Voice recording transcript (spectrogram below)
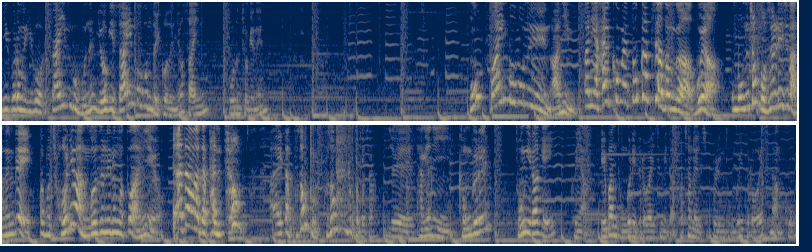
이 그러면 이거 사인 부분은? 여기 사인 부분도 있거든요 사인. 오른쪽에는 어? 사인 부분은 아님. 아니 할 거면 똑같이 하던가. 뭐야. 뭐 엄청 거슬리진 않는데 아, 뭐 전혀 안 거슬리는 건 또 아니에요. 짜자마자 단점 아 일단 구성품 구성품부터 보자. 이제 당연히 동글은 동일하게 그냥 일반 동글이 들어가 있습니다. 4000Hz 볼륨 동글이 들어가 있지는 않고.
